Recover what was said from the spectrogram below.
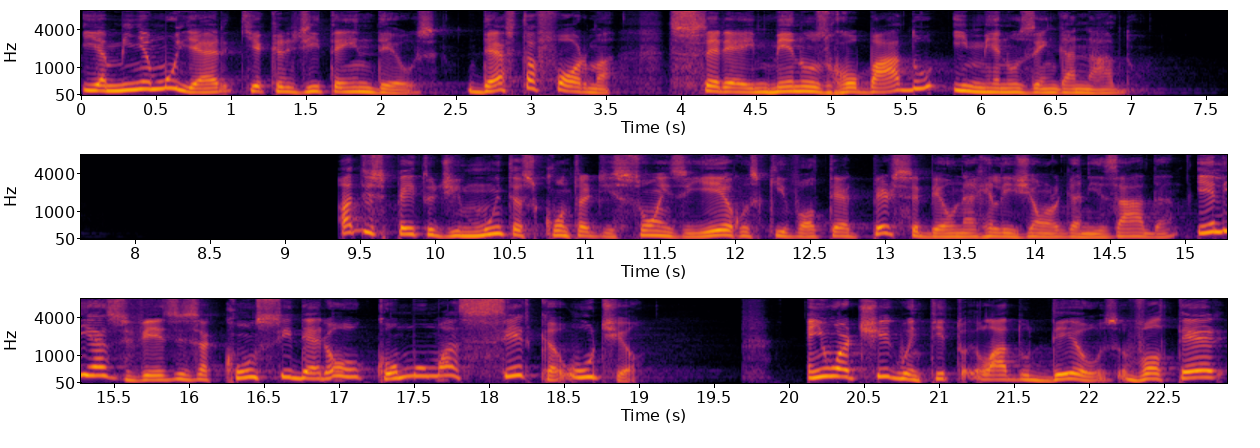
e a minha mulher que acredita em Deus. Desta forma, serei menos roubado e menos enganado. A despeito de muitas contradições e erros que Voltaire percebeu na religião organizada, ele às vezes a considerou como uma cerca útil em um artigo intitulado Deus, Voltaire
